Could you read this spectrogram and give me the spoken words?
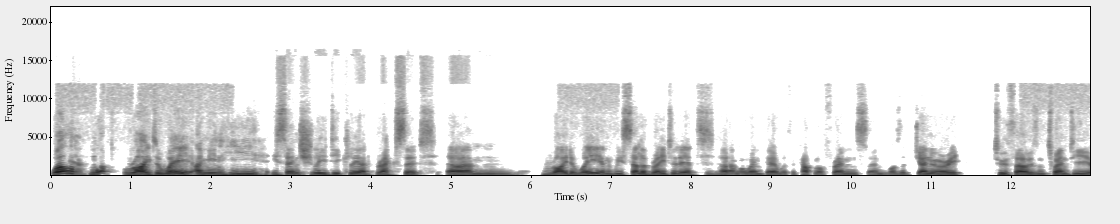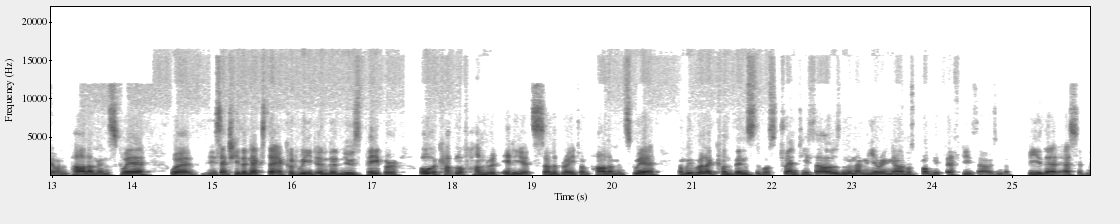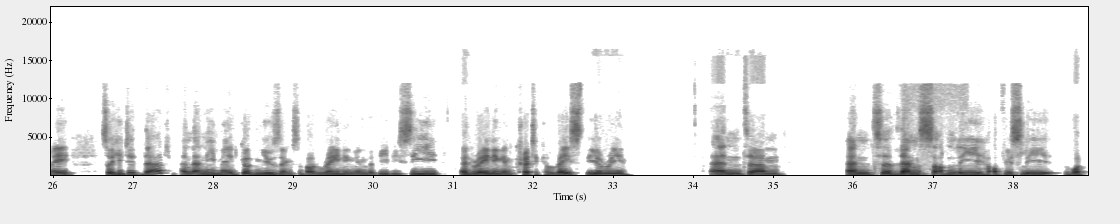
Well, yeah. not right away. I mean, he mm-hmm. essentially declared Brexit um, right away, and we celebrated it. Mm-hmm. Um, I went there with a couple of friends, and was it January 2020 on Parliament Square, where essentially the next day I could read in the newspaper, oh, a couple of hundred idiots celebrate on Parliament Square. And we were like convinced it was 20,000, and I'm hearing now it was mm-hmm. probably 50,000, but be that as it may. So he did that, and then he made good musings about reigning in the BBC and reigning in critical race theory, and um, and uh, then suddenly, obviously, what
